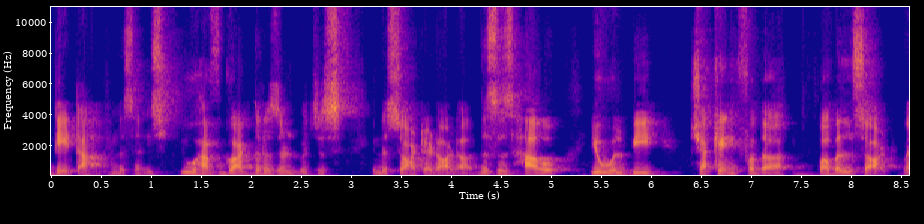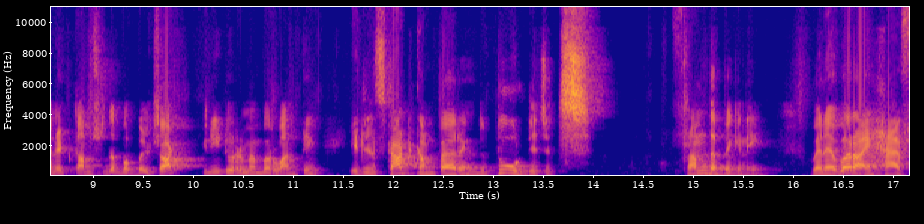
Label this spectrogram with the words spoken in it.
data in the sense you have got the result which is in the sorted order. This is how you will be checking for the bubble sort. When it comes to the bubble sort, you need to remember one thing. It will start comparing the two digits from the beginning. Whenever I have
